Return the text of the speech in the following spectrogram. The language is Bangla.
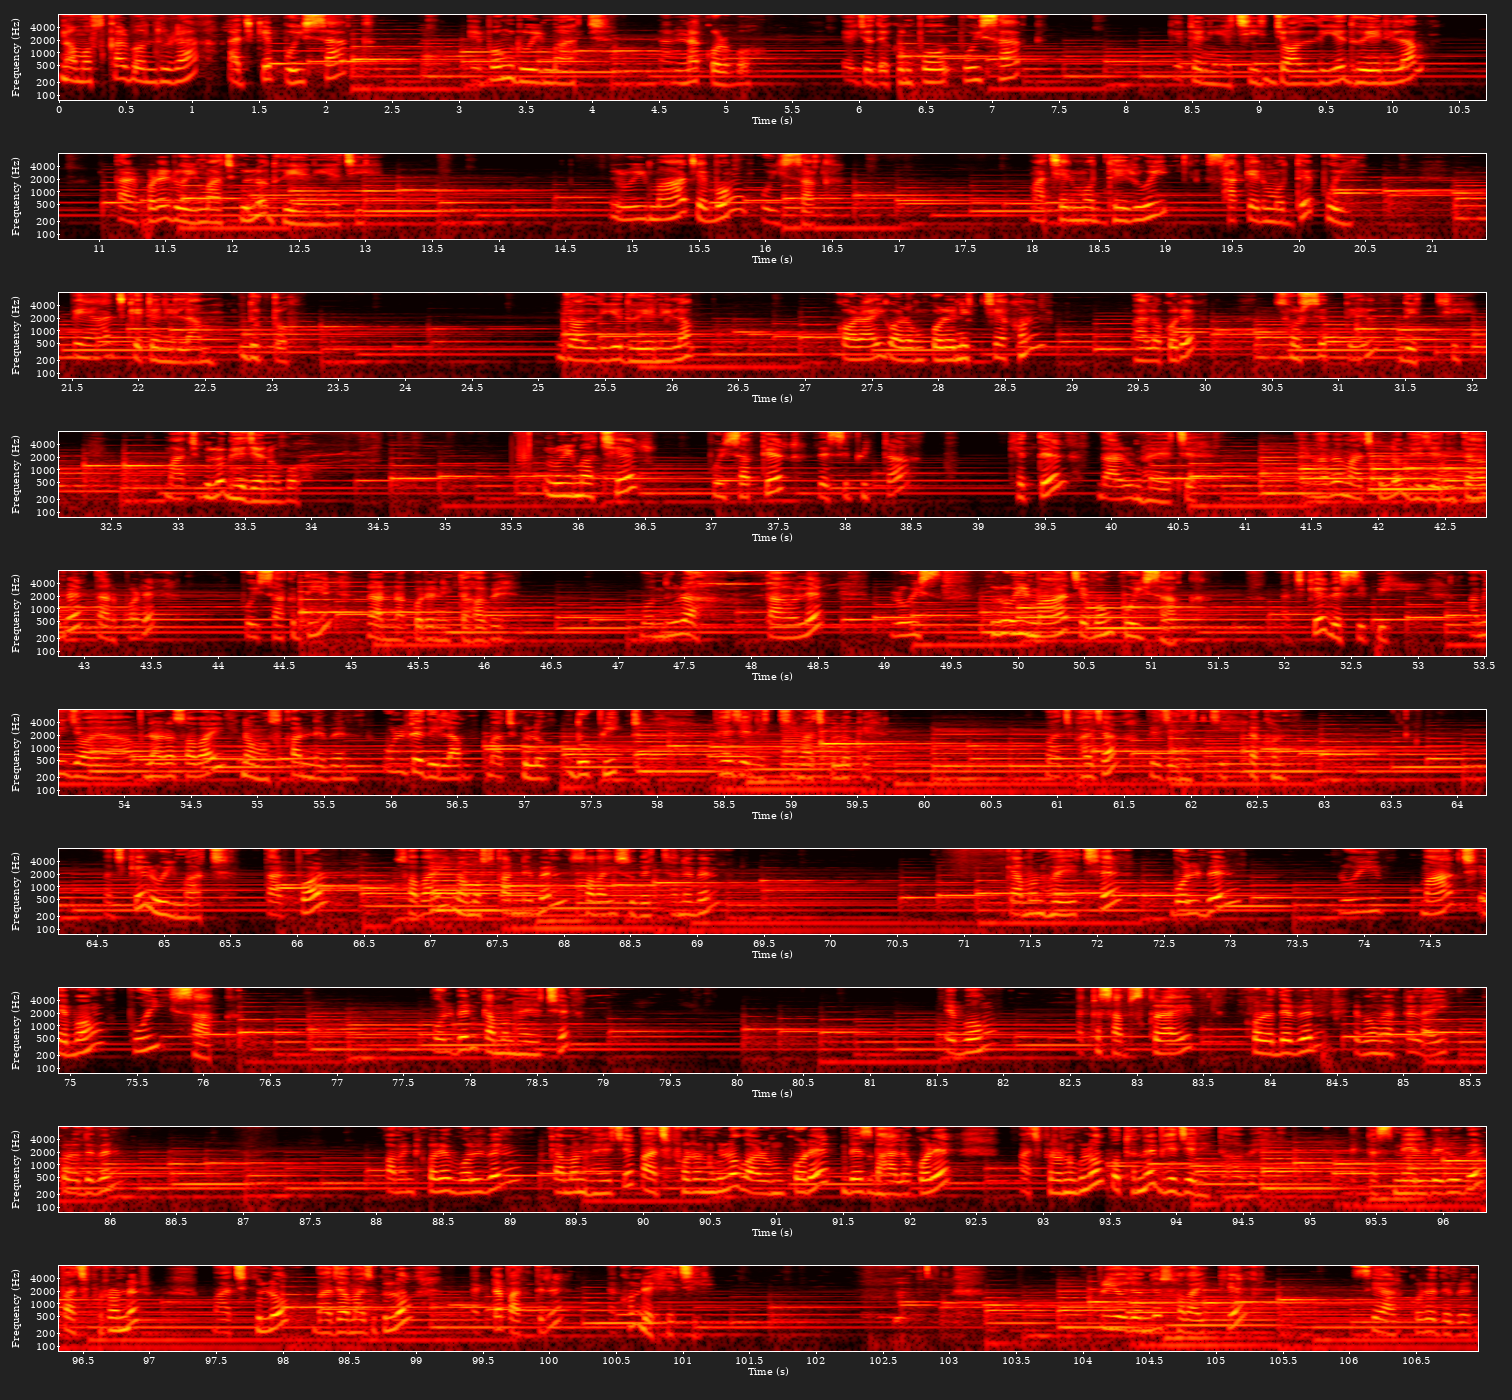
নমস্কার বন্ধুরা, আজকে পুঁই শাক এবং রুই মাছ রান্না করব। এই যে দেখুন পুঁই শাক কেটে নিয়েছি, জল দিয়ে ধুয়ে নিলাম, তারপরে রুই মাছগুলো ধুয়ে নিয়েছি। রুই মাছ এবং পুঁই শাক, মাছের মধ্যে রুই, শাকের মধ্যে পুঁই। পেঁয়াজ কেটে নিলাম, দুটো। জল দিয়ে ধুয়ে নিলাম, কড়াই গরম করে নিচ্ছি এখন। ভালো করে সর্ষের তেল দিচ্ছি। মাছগুলো ভেজে নেব। রুই মাছের পুঁইশাকের রেসিপিটা খেতে দারুণ হয়েছে। এভাবে মাছগুলো ভেজে নিতে হবে, তারপরে পুঁইশাক দিয়ে রান্না করে নিতে হবে। বন্ধুরা, তাহলে রুই রুই মাছ এবং পুঁই শাক আজকের রেসিপি। আমি জয়া, আপনারা সবাই নমস্কার নেবেন। উল্টে দিলাম মাছগুলো, দু পিঠ ভেজে নিচ্ছি মাছগুলোকে। মাছ ভাজা, ভেজে নিচ্ছি এখন। আজকে রুই মাছ। তারপর সবাই নমস্কার নেবেন, সবাই শুভেচ্ছা নেবেন। কেমন হয়েছে বলবেন? রুই মাছ এবং পুঁই শাক। বলবেন কেমন হয়েছে? এবং একটা সাবস্ক্রাইব করে দেবেন এবং একটা লাইক করে দেবেন। কমেন্ট করে বলবেন কেমন হয়েছে। পাঁচ ফোড়নগুলো গরম করে, বেশ ভালো করে পাঁচ ফোড়নগুলো প্রথমে ভেজে নিতে হবে। একটা স্মেল বেরোবে পাঁচ ফোড়নের। মাছগুলো, ভাজা মাছগুলো একটা পাত্রে এখন রেখেছি। প্রিয়জনদের সবাইকে শেয়ার করে দেবেন।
